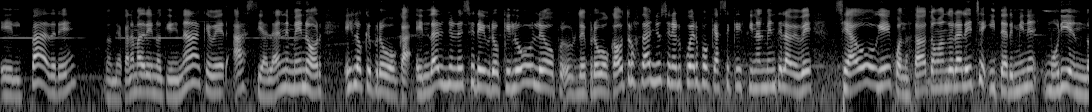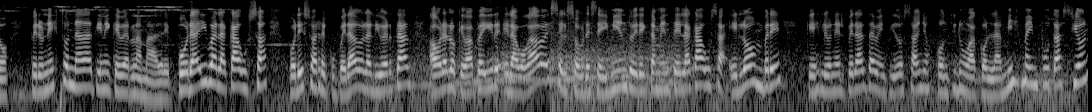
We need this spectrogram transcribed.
el padre donde acá la madre no tiene nada que ver, hacia la menor, es lo que provoca el daño en el cerebro, que luego le, provoca otros daños en el cuerpo que hace que finalmente la bebé se ahogue cuando estaba tomando la leche y termine muriendo. Pero en esto nada tiene que ver la madre. Por ahí va la causa, por eso ha recuperado la libertad. Ahora lo que va a pedir el abogado es el sobreseimiento directamente de la causa. El hombre, que es Leonel Peralta, de 22 años, continúa con la misma imputación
